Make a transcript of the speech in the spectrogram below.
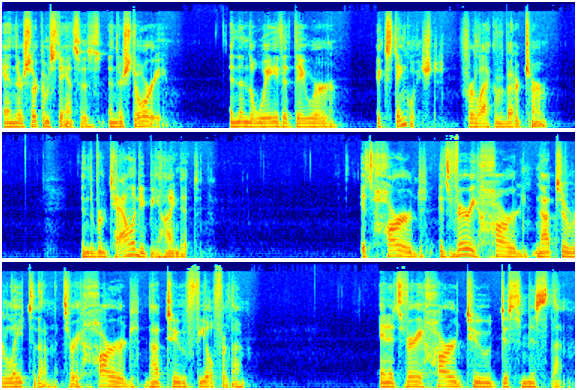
and their circumstances and their story, and then the way that they were extinguished, for lack of a better term, and the brutality behind it. It's hard, it's very hard not to relate to them. It's very hard not to feel for them. And it's very hard to dismiss them.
